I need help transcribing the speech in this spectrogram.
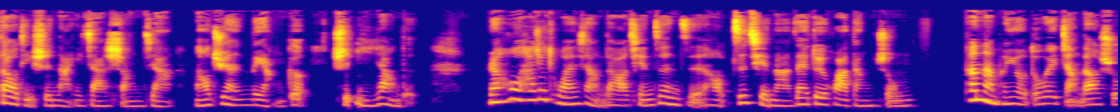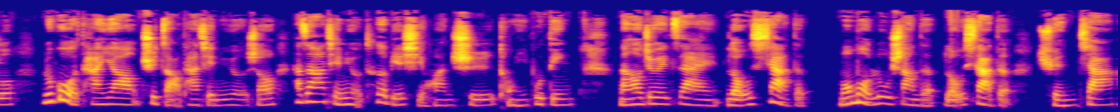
到底是哪一家商家？然后居然两个是一样的。然后他就突然想到，前阵子哈之前呢、啊，在对话当中，他男朋友都会讲到说，如果他要去找他前女友的时候，他知道他前女友特别喜欢吃统一布丁，然后就会在楼下的。某某路上的楼下的全家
